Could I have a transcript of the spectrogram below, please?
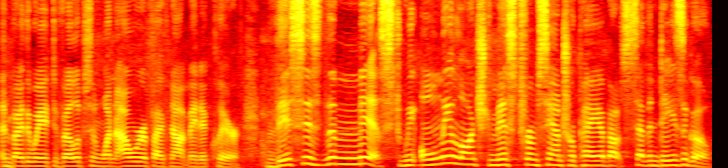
And by the way, it develops in one hour if I've not made it clear. This is the Mist. We only launched Mist from Saint Tropez about seven days ago.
